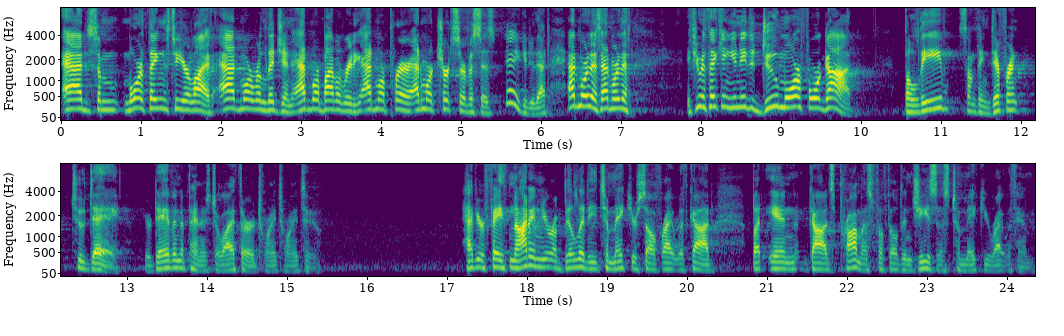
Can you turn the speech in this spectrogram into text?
add some more things to your life, add more religion, add more Bible reading, add more prayer, add more church services. Yeah, you can do that. Add more this, add more this. If you were thinking you need to do more for God, believe something different today. Your day of independence, July 3rd, 2022. Have your faith not in your ability to make yourself right with God, but in God's promise fulfilled in Jesus to make you right with Him.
